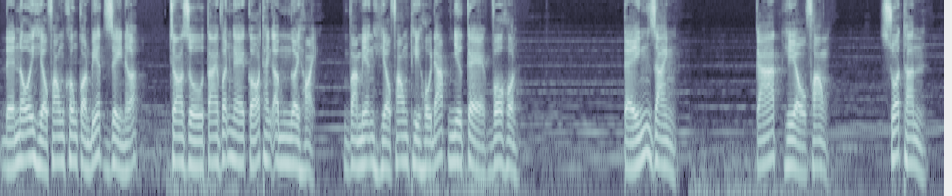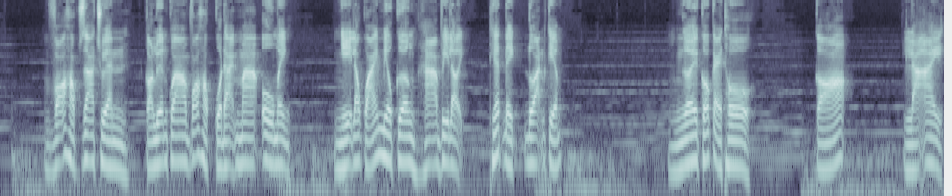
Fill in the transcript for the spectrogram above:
Đến nỗi Hiểu Phong không còn biết gì nữa, Cho dù tai vẫn nghe có thanh âm người hỏi, và miệng Hiểu Phong thì hồi đáp như kẻ vô hồn. Tính danh Cát Hiểu Phong. Xuất thân Võ học gia truyền, Còn luyện qua võ học của đại ma ô minh. Nhị lão quái miêu cương hạ vi lợi, Thiết địch đoạn kiếm. Ngươi có kẻ thù Có Là ai?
